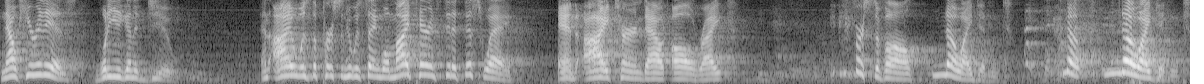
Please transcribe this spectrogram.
Now, here it is. What are you going to do? And I was the person who was saying, well, my parents did it this way, and I turned out all right. First of all, no, I didn't. No, no, I didn't.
